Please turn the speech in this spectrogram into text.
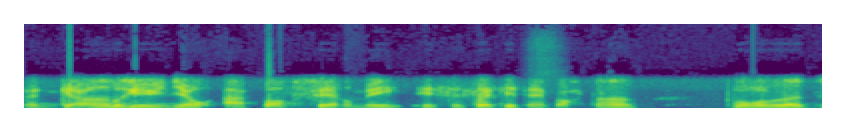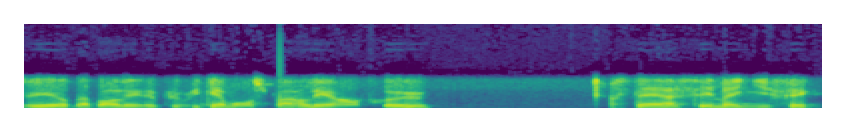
une grande réunion à porte fermée, et c'est ça qui est important, pour là dire, d'abord, les républicains vont se parler entre eux. C'était assez magnifique,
